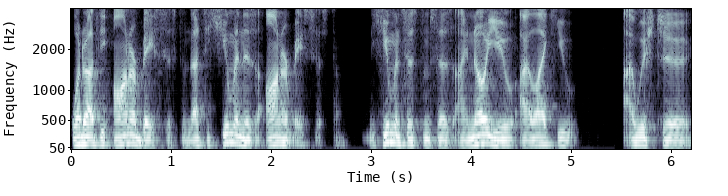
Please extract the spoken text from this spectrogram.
What about the honor based system? That's a human is honor based system. The human system says i know you i like you I wish to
